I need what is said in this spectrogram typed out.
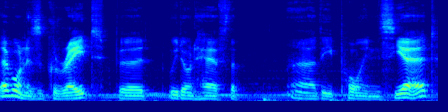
That one is great, but we don't have the uh, the points yet.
